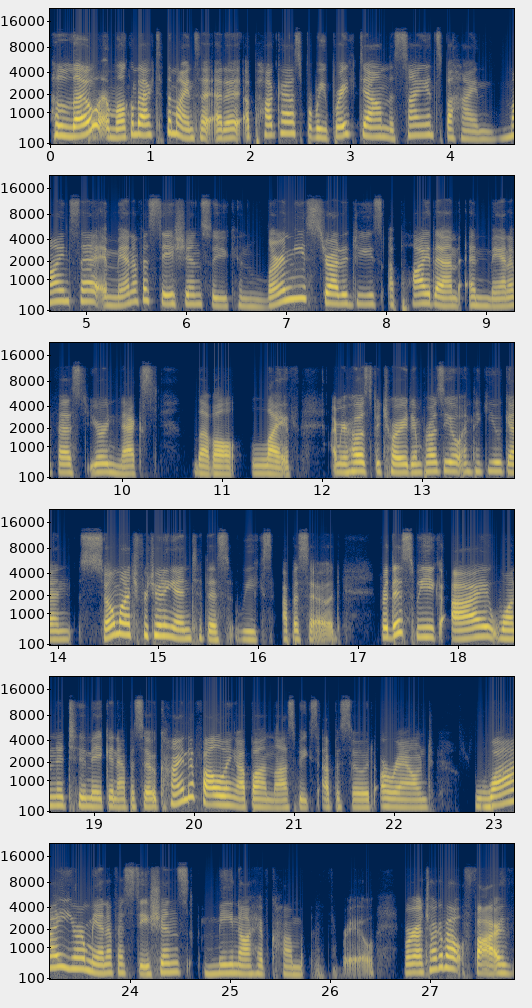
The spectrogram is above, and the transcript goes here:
Hello, and welcome back to the Mindset Edit, a podcast where we break down the science behind mindset and manifestation so you can learn these strategies, apply them, and manifest your next level life. I'm your host, Victoria D'Ambrosio, and thank you again so much for tuning in to this week's episode. For this week, I wanted to make an episode kind of following up on last week's episode around why your manifestations may not have come through. We're going to talk about five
